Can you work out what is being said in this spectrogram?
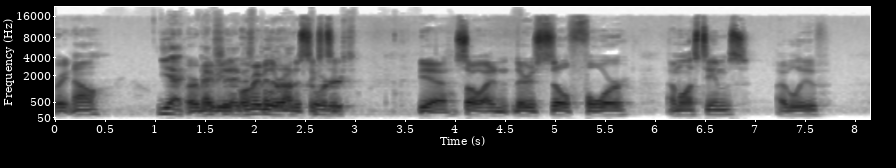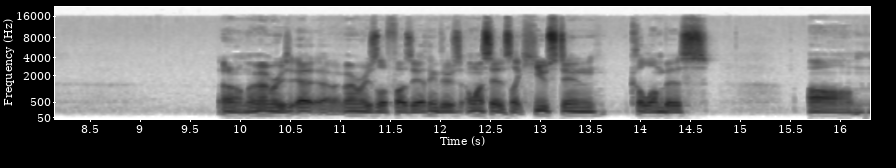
right now. Yeah, Or maybe- actually, or maybe pulled they're around up, to 16. quarters. Yeah. So and there's still four MLS teams, I believe. I don't know. My memory's uh, my memory's a little fuzzy. I think there's. I want to say it's like Houston, Columbus. Um.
